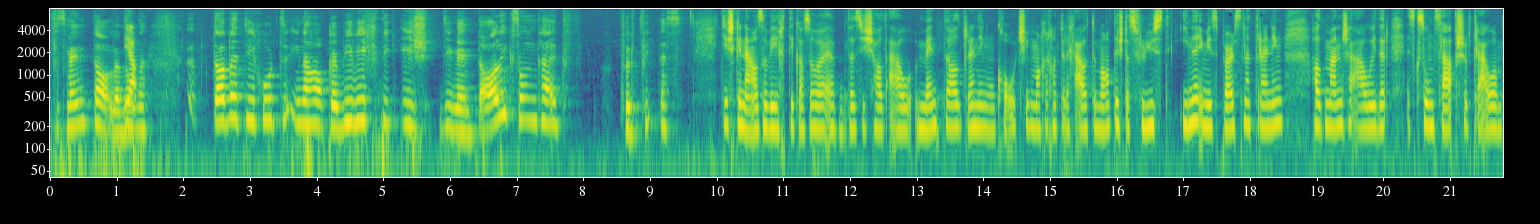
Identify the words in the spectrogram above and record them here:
fürs Mentale. Ja. Oder? Da möchte ich kurz reinhaken. Wie wichtig ist die mentale Gesundheit für die Fitness? die ist genauso wichtig. Also äh, das ist halt auch Mentaltraining und Coaching mache ich natürlich automatisch. Das fließt in mein Personal Training. Halt Menschen auch wieder ein gesundes Selbstvertrauen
